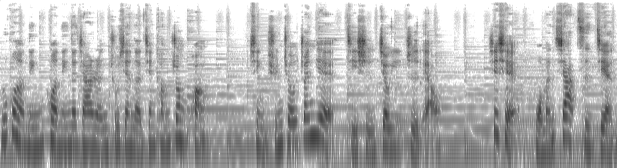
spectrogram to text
如果您或您的家人出现了健康状况，请寻求专业及时就医治疗。谢谢，我们下次见。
